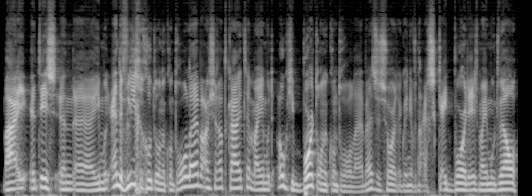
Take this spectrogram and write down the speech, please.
Maar het is een, uh, je moet en de vliegen goed onder controle hebben als je gaat kiten. Maar je moet ook je bord onder controle hebben. Het is een soort, ik weet niet of het nou echt skateboarden is, maar je moet wel...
